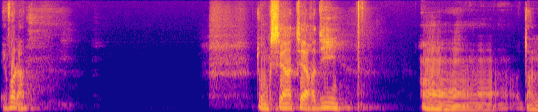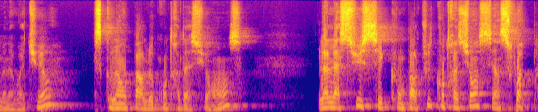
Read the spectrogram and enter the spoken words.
Et voilà. Donc c'est interdit dans le domaine voiture, parce que là on parle de contrat d'assurance. Là, la Suisse, c'est qu'on parle plus de d'assurance, c'est un swap.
